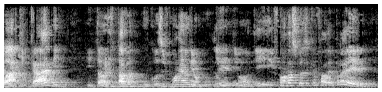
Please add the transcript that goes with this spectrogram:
o ArchiCAD, então a gente estava inclusive com uma reunião com o cliente ontem e foi uma das coisas que eu falei para ele.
